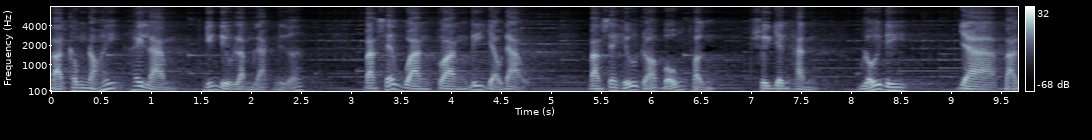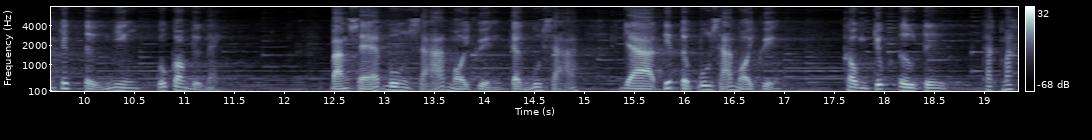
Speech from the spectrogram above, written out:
Bạn không nói hay làm những điều lầm lạc nữa. Bạn sẽ hoàn toàn đi vào đạo. Bạn sẽ hiểu rõ bổn phận, sự vận hành, lối đi và bản chất tự nhiên của con đường này. Bạn sẽ buông xả mọi chuyện cần buông xả và tiếp tục buông xả mọi chuyện, không chút ưu tư, thắc mắc.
